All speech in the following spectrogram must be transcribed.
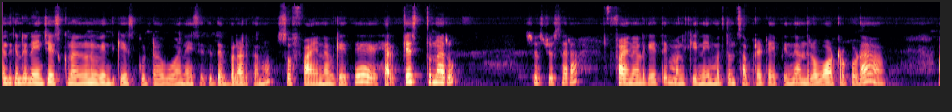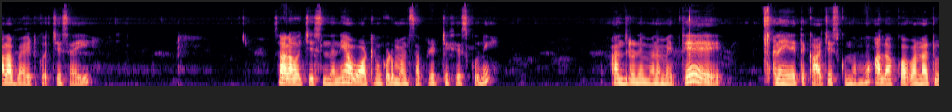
ఎందుకంటే నేను చేసుకున్నాను నువ్వు ఎందుకు వేసుకుంటావు అనేసి అయితే దెబ్బలాడతాను. సో ఫైనల్గా అయితే హెల్ప్ చేస్తున్నారు. సో చూసారా? ఫైనల్గా అయితే మనకి నెయ్యి మొత్తం సపరేట్ అయిపోయింది. అందులో వాటర్ కూడా అలా బయటకు వచ్చేసాయి. సో అలా వచ్చేసిందని ఆ వాటర్ని కూడా మనం సపరేట్ చేసేసుకొని అందులోనే మనమైతే నేనైతే కాచేసుకుందాము. అలా ఒక one or two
